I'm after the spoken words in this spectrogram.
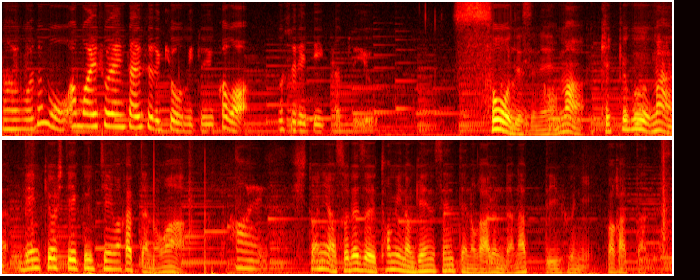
うんあ、なるほど。でもあんまりそれに対する興味というかは薄れていったという。そうですねまあ結局まあ勉強していくうちに分かったのははい。人にはそれぞれ富の源泉っていうのがあるんだなっていうふうに分かったんです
